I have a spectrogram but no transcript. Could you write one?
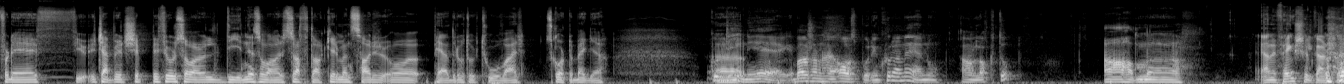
fordi i i championship i fjor så var det Dini som var straffetaker, mens Sarr og Pedro tok to hver. Skårte begge. Hvor Dini er Bare sånn her avsporing. Hvordan er han nå? Er han lagt opp? Ja, han eh, Er han i fengsel, kanskje?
